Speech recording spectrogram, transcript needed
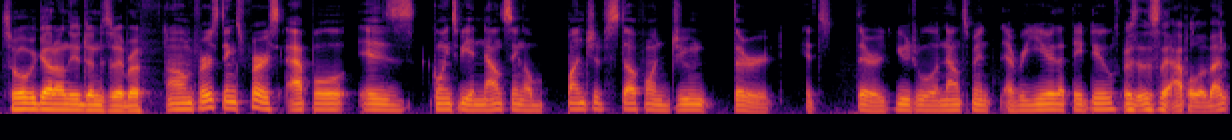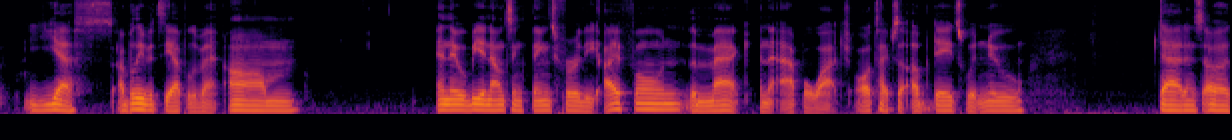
So what we got on the agenda today, bro? Um, first things first, Apple is going to be announcing a bunch of stuff on June third. It's their usual announcement every year that they do. Is this the Apple event? Yes, I believe it's the Apple event. Um, and they will be announcing things for the iPhone, the Mac, and the Apple Watch. All types of updates with new data and uh,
